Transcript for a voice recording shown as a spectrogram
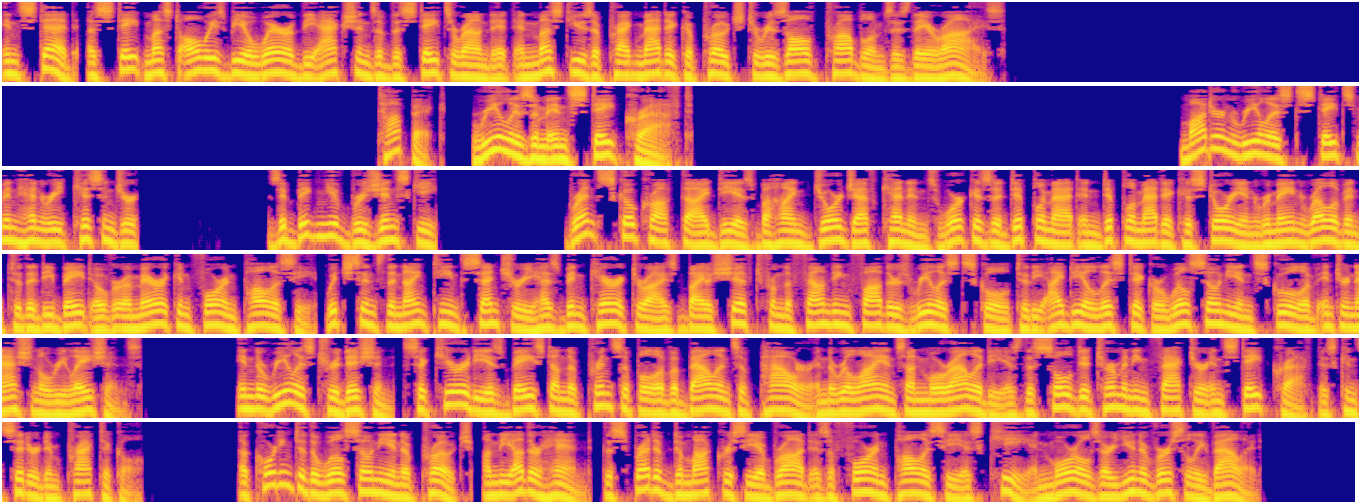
Instead, a state must always be aware of the actions of the states around it and must use a pragmatic approach to resolve problems as they arise. Realism in statecraft Modern realist statesman Henry Kissinger Zbigniew Brzezinski Brent Scowcroft The ideas behind George F. Kennan's work as a diplomat and diplomatic historian remain relevant to the debate over American foreign policy, which since the 19th century has been characterized by a shift from the Founding Fathers' realist school to the idealistic or Wilsonian school of international relations. In the realist tradition, security is based on the principle of a balance of power and the reliance on morality as the sole determining factor in statecraft is considered impractical. According to the Wilsonian approach, on the other hand, the spread of democracy abroad as a foreign policy is key and morals are universally valid.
